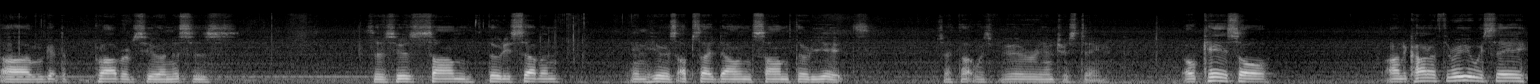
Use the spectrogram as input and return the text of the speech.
uh, we get the Proverbs here, and this is says here's Psalm 37, and here's upside down Psalm 38, which I thought was very interesting. Okay, so on the count of three, we say,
